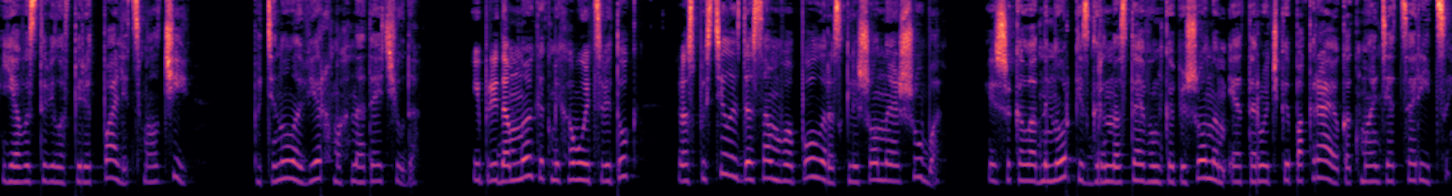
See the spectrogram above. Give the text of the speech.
Я выставила вперед палец, молчи. Потянула вверх мохнатое чудо. И предо мной, как меховой цветок, распустилась до самого пола расклешенная шуба из шоколадной норки с горностаевым капюшоном и оторочкой по краю, как мантия царицы.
